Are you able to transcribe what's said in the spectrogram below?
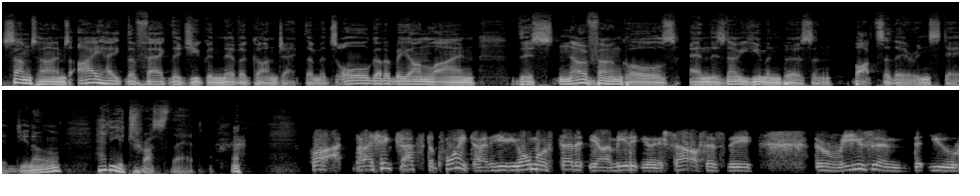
sometimes I hate the fact that you can never contact them. It's all got to be online. This, no no phone calls and there's no human person. Bots are there instead, you know? How do you trust that? Well, but I think that's the point. I, You, you almost said it, you know, immediately yourself. Is the the reason that you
